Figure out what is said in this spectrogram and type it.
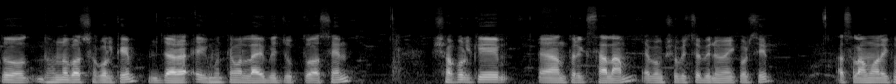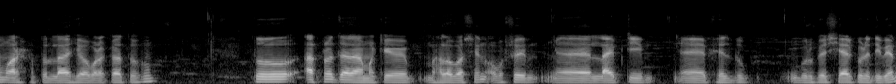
তো ধন্যবাদ সকলকে যারা এই মুহূর্তে আমার লাইভে যুক্ত আছেন। সকলকে আন্তরিক সালাম এবং শুভেচ্ছা বিনিময় করছি। আসসালামু আলাইকুম আরহামতুল্লাহ বারকাতুহ তো আপনারা যারা আমাকে ভালোবাসেন, অবশ্যই লাইভটি ফেসবুক গ্রুপে শেয়ার করে দিবেন।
